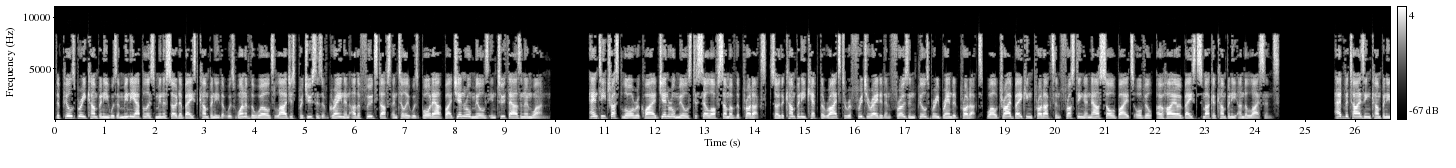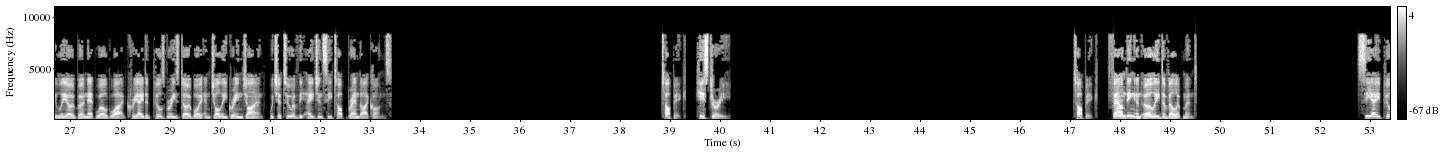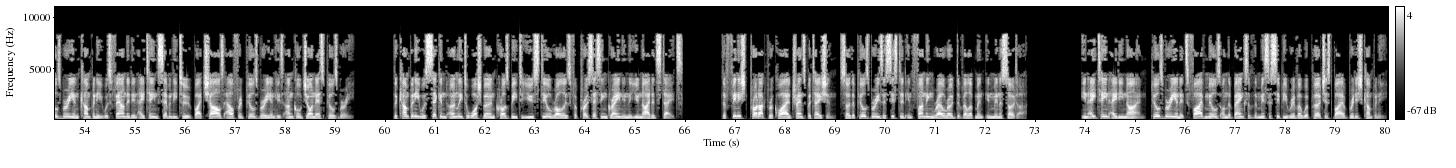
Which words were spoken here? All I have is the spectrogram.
The Pillsbury Company was a Minneapolis, Minnesota-based company that was one of the world's largest producers of grain and other foodstuffs until it was bought out by General Mills in 2001. Antitrust law required General Mills to sell off some of the products, so the company kept the rights to refrigerated and frozen Pillsbury-branded products, while dry baking products and frosting are now sold by its Orrville, Ohio-based Smucker Company under license. Advertising company Leo Burnett Worldwide created Pillsbury's Doughboy and Jolly Green Giant, which are two of the agency top brand icons. History Founding and early development C. A. Pillsbury and Company was founded in 1872 by Charles Alfred Pillsbury and his uncle John S. Pillsbury. The company was second only to Washburn Crosby to use steel rollers for processing grain in the United States. The finished product required transportation, so the Pillsburys assisted in funding railroad development in Minnesota. In 1889, Pillsbury and its five mills on the banks of the Mississippi River were purchased by a British company.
